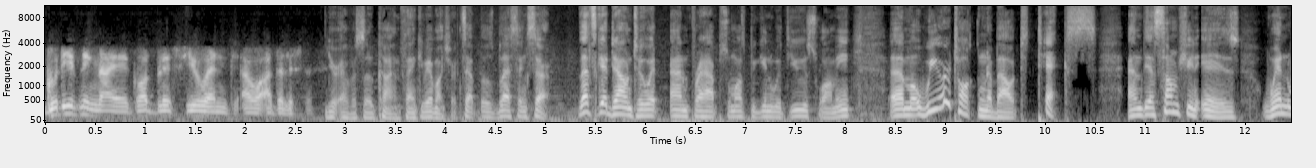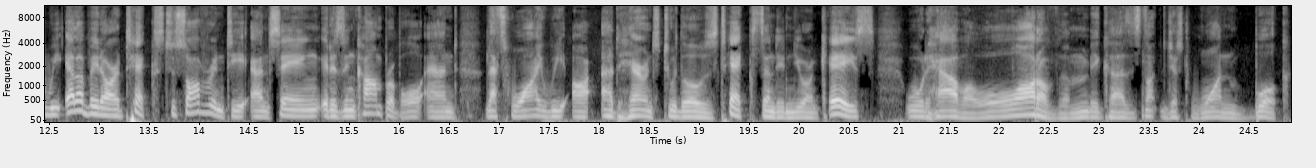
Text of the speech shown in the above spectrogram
Good evening, Naye. God bless you and our other listeners. You're ever so kind. Thank you very much. Accept those blessings, sir. Let's get down to it, and perhaps we must begin with you, Swami. Um, we are talking about texts, and the assumption is when we elevate our text to sovereignty and saying it is incomparable, and that's why we are adherent to those texts, and in your case, would have a lot of them because it's not just one book.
